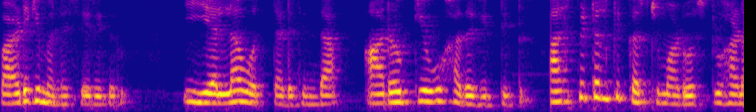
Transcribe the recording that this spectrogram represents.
ಬಾಡಿಗೆ ಮನೆ ಸೇರಿದರು. ಈ ಎಲ್ಲ ಒತ್ತಡದಿಂದ ಆರೋಗ್ಯವೂ ಹದಗೆಟ್ಟಿತು. ಹಾಸ್ಪಿಟಲ್ಗೆ ಖರ್ಚು ಮಾಡುವಷ್ಟು ಹಣ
